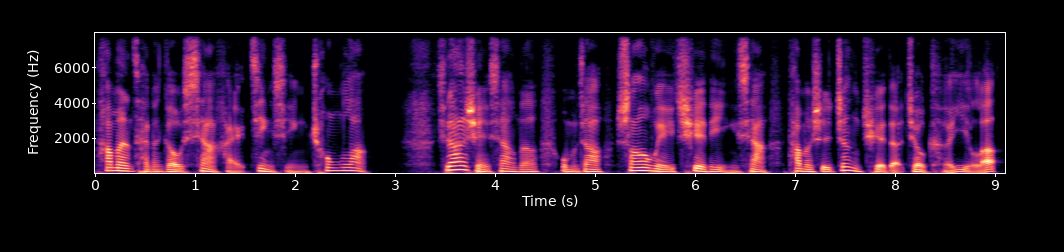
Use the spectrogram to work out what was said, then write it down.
他们才能够下海进行冲浪。其他的选项呢，我们只要稍微确定一下他们是正确的就可以了。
